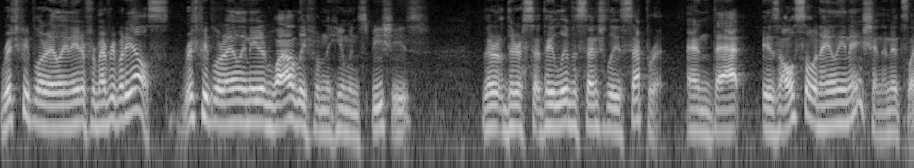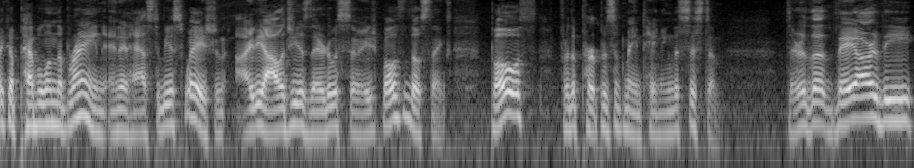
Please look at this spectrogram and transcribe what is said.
Rich people are alienated from everybody else. Rich people are alienated wildly from the human species. They're, they're, they live essentially separate. And that is also an alienation. And it's like a pebble in the brain, and it has to be assuaged. And ideology is there to assuage both of those things, both for the purpose of maintaining the system. They're the, they are the,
